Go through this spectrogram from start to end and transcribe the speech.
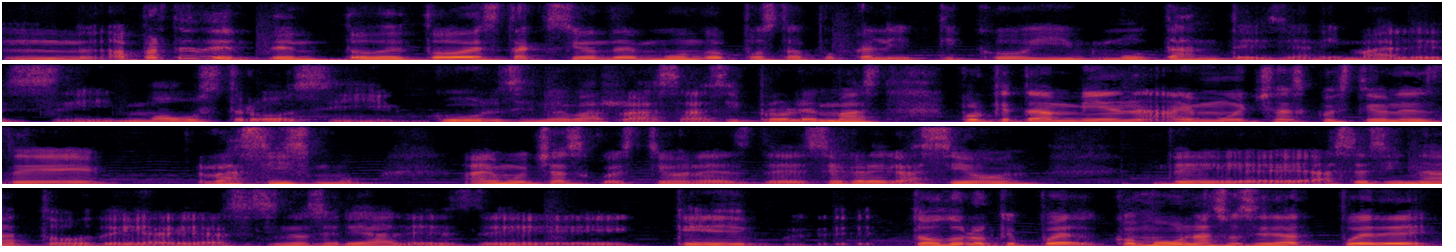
mm, aparte de, de, toda esta acción del mundo postapocalíptico y mutantes y animales y monstruos y ghouls y nuevas razas y problemas, porque también hay muchas cuestiones de racismo, hay muchas cuestiones de segregación, de asesinato, de asesinos seriales, de que todo lo que puede, cómo una sociedad puede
